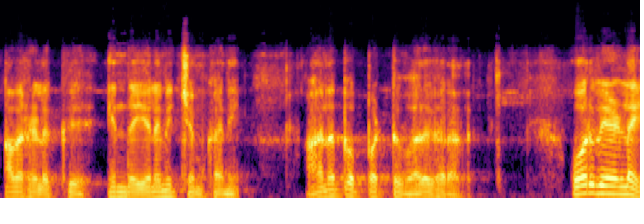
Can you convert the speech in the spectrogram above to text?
அவர்களுக்கு இந்த எலுமிச்சம் கனி அனுப்பப்பட்டு வருகிறது. ஒருவேளை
